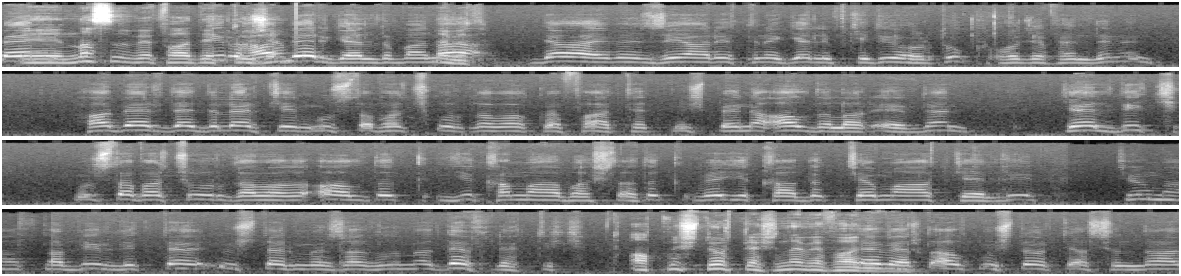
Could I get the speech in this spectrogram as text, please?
Ben Ee, nasıl vefat Bir etti hocam? haber geldi bana. Evet. Daha evvel ziyaretine gelip gidiyorduk Hoca Efendi'nin. Haber dediler ki Mustafa Çukurkavak vefat etmiş. Beni aldılar evden. Geldik. Mustafa Çukurkavak'ı aldık. Yıkamaya başladık ve yıkadık. Cemaat geldi. Cemaatla birlikte Üçler Mezarlığı'na defnettik. 64 yaşında vefat ediyor. Evet 64 yaşında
